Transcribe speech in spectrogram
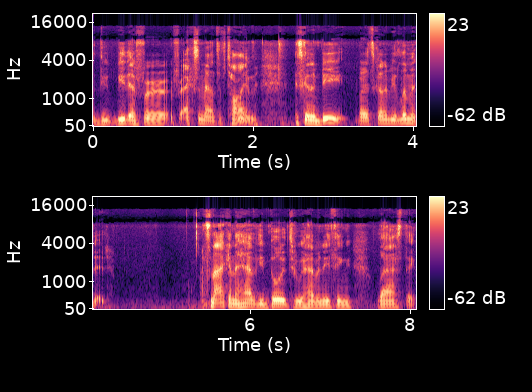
be there for, for X amount of time. It's going to be, but it's going to be limited it's not going to have the ability to have anything lasting.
